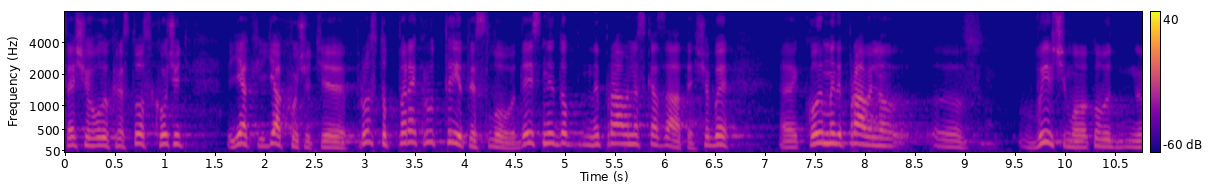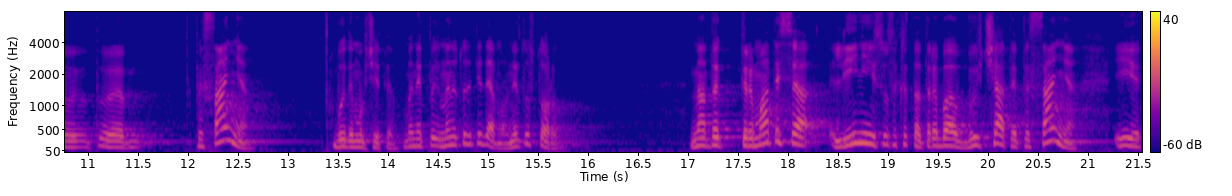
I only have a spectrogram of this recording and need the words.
Те, що говорив Христос, хочуть, як, як хочуть, Е, просто перекрутити слово, десь неправильно сказати, щоб коли ми неправильно вивчимо, коли ну, писання будемо вчити, ми не, ми не туди підемо, не в ту сторону. Треба триматися лінії Ісуса Христа. Треба вивчати Писання, і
